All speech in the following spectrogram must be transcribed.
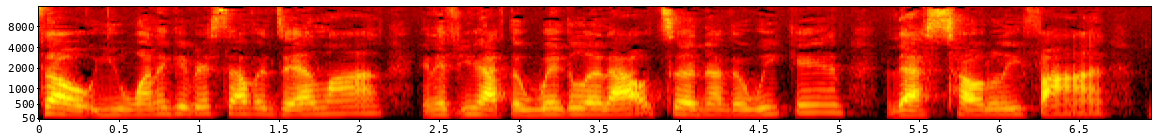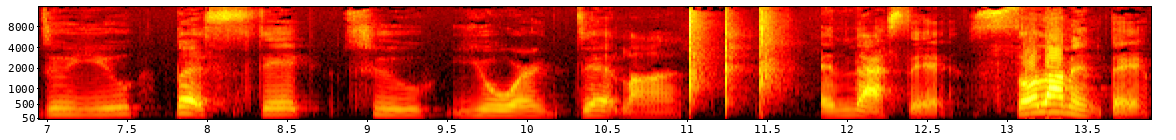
So you want to give yourself a deadline, and if you have to wiggle it out to another weekend, that's totally fine. Do you? But stick to your deadline. And that's it. Solamente.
